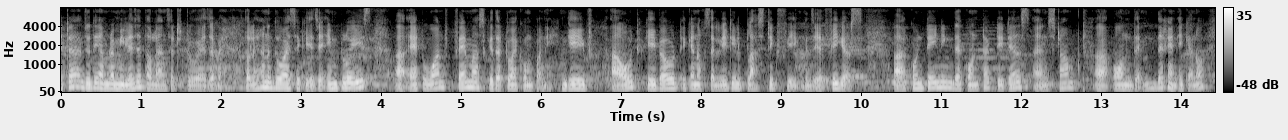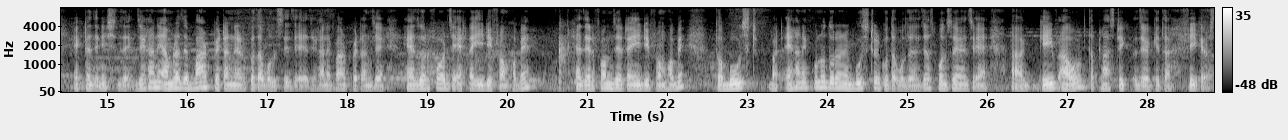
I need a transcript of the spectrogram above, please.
এটা যদি আমরা মিলে যাই, তাহলে আনসারটা টু হয়ে যাবে। তাহলে এখানে দোয়া আছে কি? যে এমপ্লয়িজ অ্যাট ওয়ান ফেমাস কি? The toy company gave out gave out এখানে হচ্ছে লিটিল প্লাস্টিক যে figures containing the contact details and stamped on them দেখেন এখানে একটা জিনিস যে, যেখানে আমরা যে বার প্যাটার্নের কথা বলছি, যে, যেখানে বার প্যাটার্ন যে হ্যাজর ফর যে একটা ইডি ফর্ম হবে হ্যাজের ফর্ম যেটা ইডি ফর্ম হবে, তো বুস্ট বাট এখানে কোনো ধরনের বুস্টের কথা বলতে না জাস্ট বলছে যে গেভ আউট দ্য প্লাস্টিক যে কিতা ফিগার্স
